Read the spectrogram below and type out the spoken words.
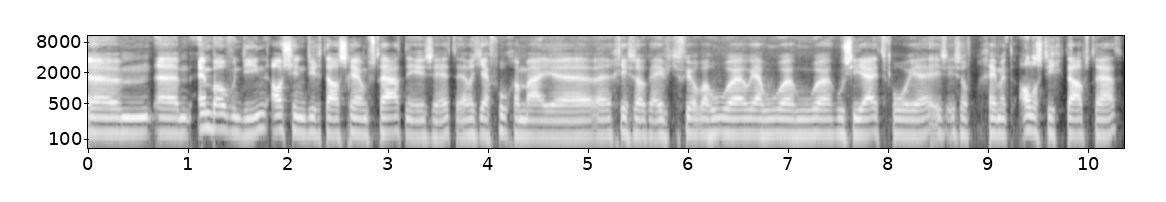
Um, um, en bovendien, als je een digitaal scherm op straat neerzet. En wat jij vroeg aan mij uh, gisteren ook eventjes veel. Hoe, uh, ja, hoe, hoe, hoe zie jij het voor je? Is, is op een gegeven moment alles digitaal op straat?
